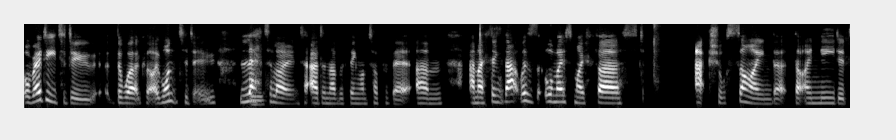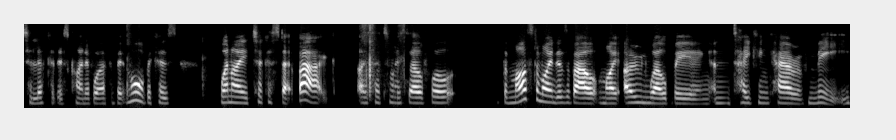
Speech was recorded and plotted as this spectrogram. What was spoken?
already to do the work that I want to do, let mm. alone to add another thing on top of it. Um, and I think that was almost my first actual sign that that I needed to look at this kind of work a bit more because when I took a step back, I said to myself, well, the mastermind is about my own well-being and taking care of me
